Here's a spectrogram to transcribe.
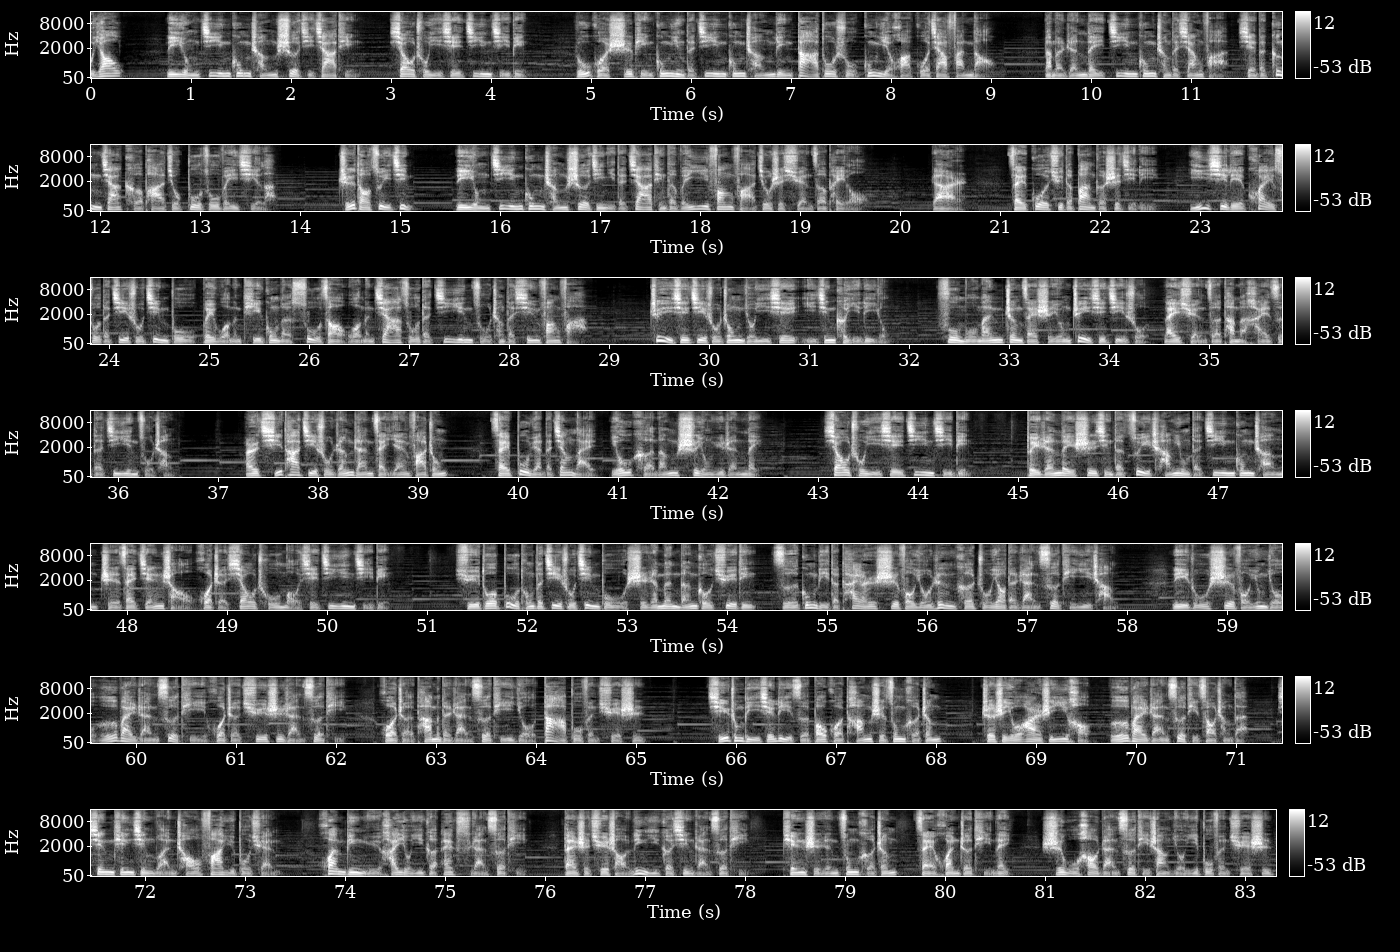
五幺，利用基因工程设计家庭，消除一些基因疾病。如果食品供应的基因工程令大多数工业化国家烦恼，那么人类基因工程的想法显得更加可怕，就不足为奇了。直到最近，利用基因工程设计你的家庭的唯一方法就是选择配偶。然而，在过去的半个世纪里，一系列快速的技术进步为我们提供了塑造我们家族的基因组成的新方法。这些技术中有一些已经可以利用。父母们正在使用这些技术来选择他们孩子的基因组成，而其他技术仍然在研发中，在不远的将来有可能适用于人类，消除一些基因疾病。对人类施行的最常用的基因工程旨在减少或者消除某些基因疾病。许多不同的技术进步使人们能够确定子宫里的胎儿是否有任何主要的染色体异常，例如是否拥有额外染色体或者缺失染色体。或者他们的染色体有大部分缺失，其中的一些例子包括唐氏综合征，这是由二十一号额外染色体造成的；先天性卵巢发育不全，患病女还有一个 X 染色体，但是缺少另一个性染色体；天使人综合征在患者体内十五号染色体上有一部分缺失。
